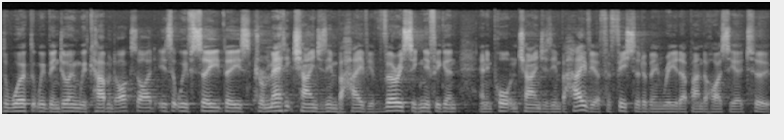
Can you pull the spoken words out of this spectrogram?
the work that we've been doing with carbon dioxide is that we've seen these dramatic changes in behaviour, very significant and important changes in behaviour for fish that have been reared up under high CO2,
